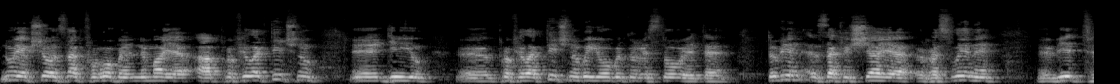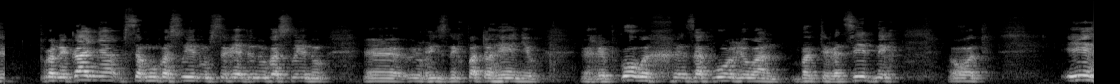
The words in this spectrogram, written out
Ну, якщо ознак хвороби немає, а профілактичну е, дію, е, профілактично ви його використовуєте, то він захищає рослини від проникання в саму рослину, всередину рослину е, різних патогенів, грибкових захворювань, бактерицидних. От. І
